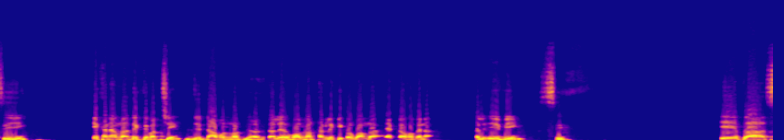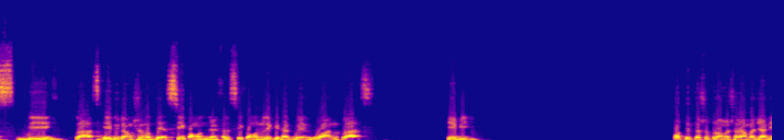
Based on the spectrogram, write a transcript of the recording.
C এখানে আমরা দেখতে পাচ্ছি যে ডাবল নট দেওয়া আছে। তাহলে হোল নট থাকলে কি করব আমরা? একটাও হবে না। তাহলে A B C A plus B plus এই দুইটা অংশের মধ্যে সি কমন যায়। তাহলে সি কমন হলে থাকবে? ওয়ান প্লাস এ বি কর্তৃত্ব সূত্র অনুসারে আমরা জানি,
